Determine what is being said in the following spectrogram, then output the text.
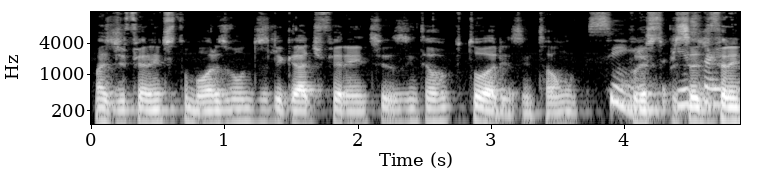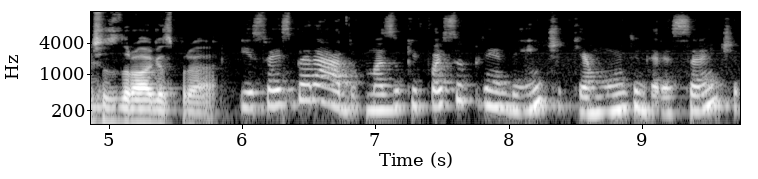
Mas diferentes tumores vão desligar diferentes interruptores, então Sim, por isso, isso precisa de é, diferentes drogas para. Isso é esperado, mas o que foi surpreendente, que é muito interessante,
